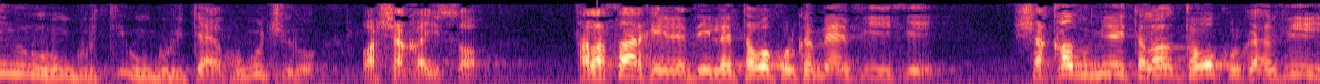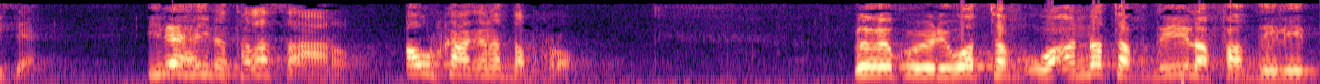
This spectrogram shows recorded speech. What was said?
inuu hungurt hunguritaan kugu jiro war shaqayso. Tala saarka ila tawakulka ma anfiyeyse shaqadu miyay tawakulka anfiyeysaa ilaahayna tala saaro awrkaagana dabro. Wuxuu ku yidhi wa ana tafdiila fadilid.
